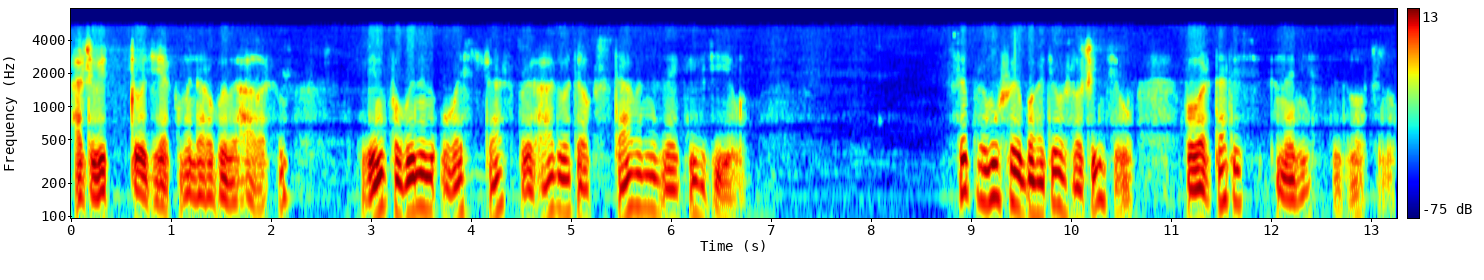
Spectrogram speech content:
Адже відтоді, як ми наробили галасу, він повинен увесь час пригадувати обставини, за яких діяв. Це примушує багатьох злочинців повертатись на місце злочину.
